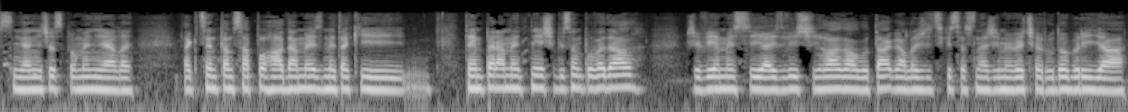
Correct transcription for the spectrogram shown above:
si na niečo spomenie, ale tak sem tam sa pohádame, sme takí temperamentnejší, by som povedal, že vieme si aj zvýšiť hlas alebo tak, ale vždycky sa snažíme večeru dobriť a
